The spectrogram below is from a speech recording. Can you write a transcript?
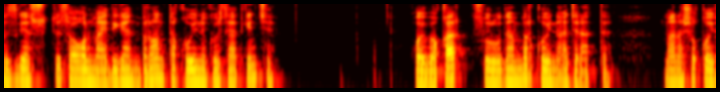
bizga suti sog'ilmaydigan bironta qo'yni ko'rsatginchi? Qo'yboqar suruvdan bir qo'yni ajratdi. Mana shu qo'y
